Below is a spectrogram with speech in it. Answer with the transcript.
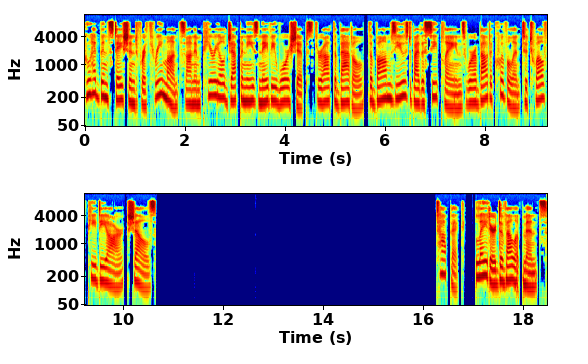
who had been stationed for three months on Imperial Japanese Navy warships throughout the battle, the bombs used by the seaplanes were about equivalent to 12 PDR, shells. Later developments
